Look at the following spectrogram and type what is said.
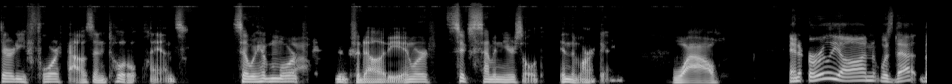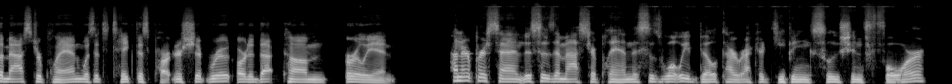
34,000 total plans. So we have more wow. than Fidelity, and we're six, seven years old in the market. Wow. And early on, was that the master plan? Was it to take this partnership route, or did that come early in? 100%. This is a master plan. This is what we built our record keeping solution for.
